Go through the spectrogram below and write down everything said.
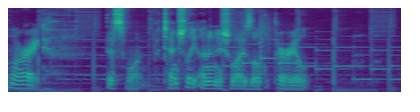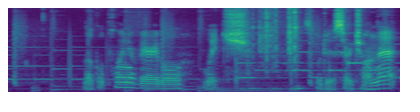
All right, this one, potentially uninitialized local variable, local pointer variable, which, so we'll do a search on that.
